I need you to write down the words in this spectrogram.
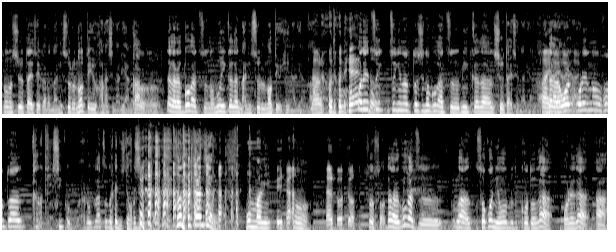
その集大成から何するのっていう話になるやんか、うんうん。だから5月の6日が何するのっていう日になるやんか。なるほどね。ほんでうん。次次の年の5月3日が集大成になるやんか、はいだから俺,、俺の本当は確定申告は6月ぐらいにしてほしいみたいなそんな感じやねん。ほんまに。いやうん。なるほど。そうそう。だから5月はそこにおることが俺があ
